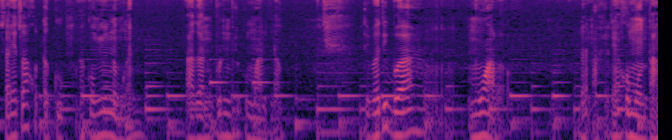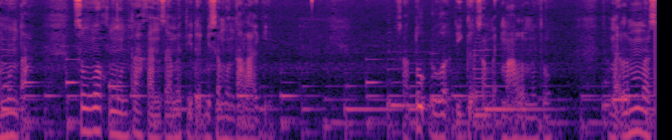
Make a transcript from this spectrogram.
setelah itu aku teguh aku minum kan. Adzan pun berkumandang. Tiba-tiba mual dan akhirnya aku muntah-muntah. Semua aku muntahkan sampai tidak bisa muntah lagi. Satu dua tiga sampai malam itu. Sampai lemes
